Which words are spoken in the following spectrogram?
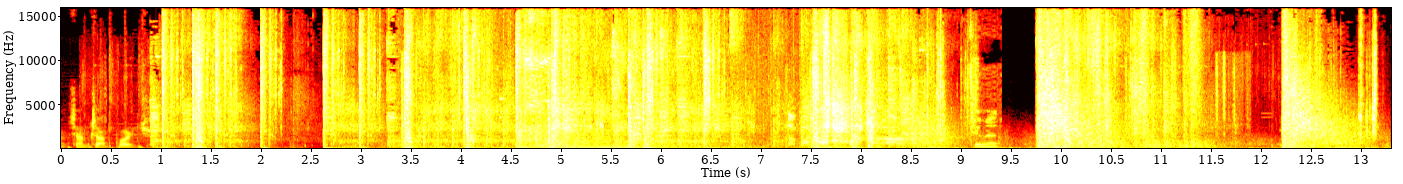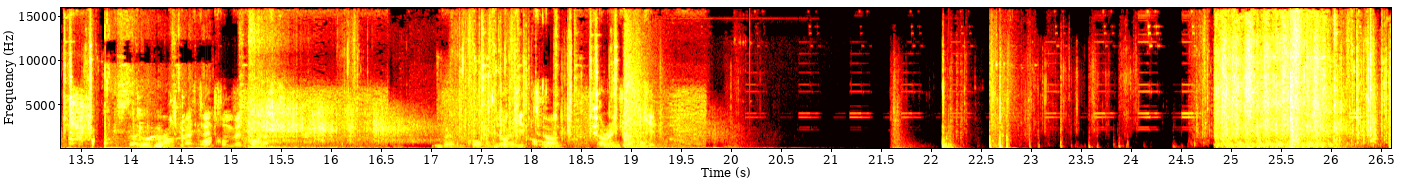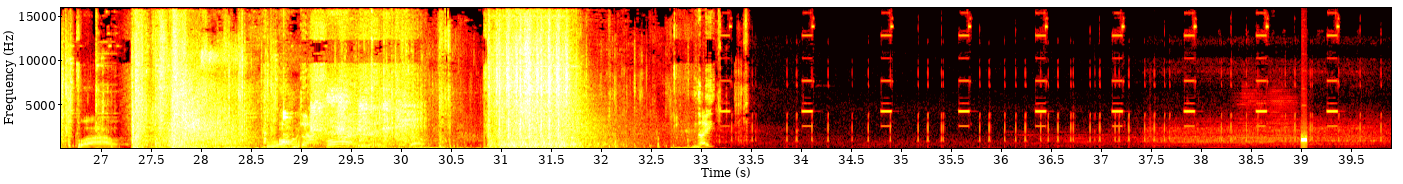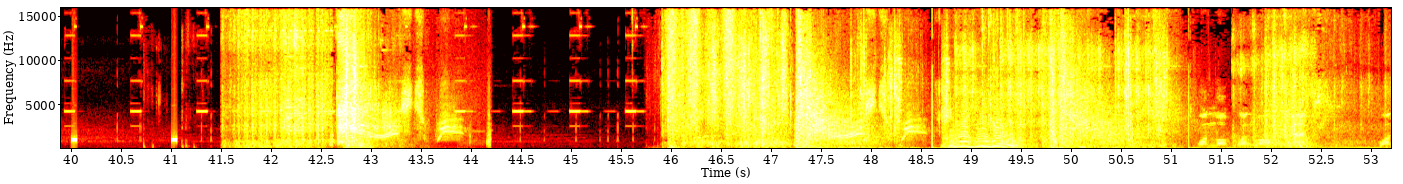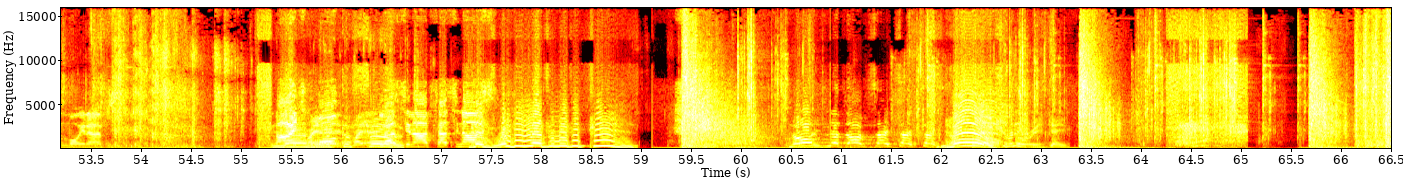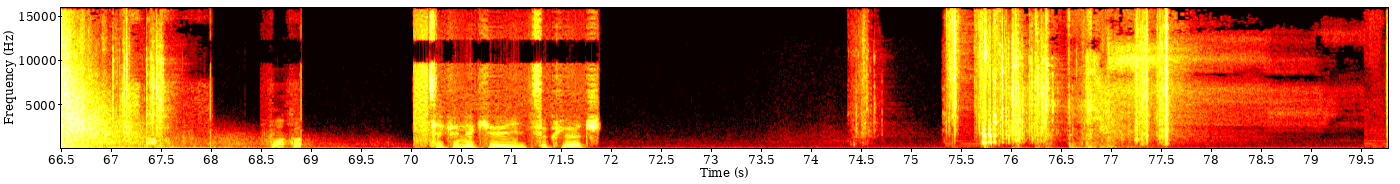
Jump, jump, jump, orange. Okay, man. Last vent room, vent room last. Vent. No kit, uh, orange last kit. Wow. What the fuck? Nice. One more, one more in abs. One more in abs. Man, Nice, what the one. fuck? Last in abs, last in Guys, why do you have an AVP? No, he's not up. Side, side, side. No! Take an AK, it's a clutch.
